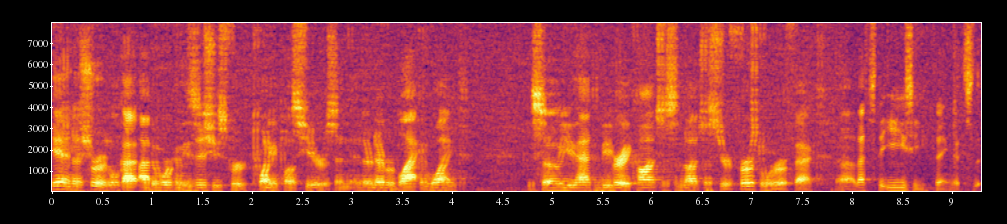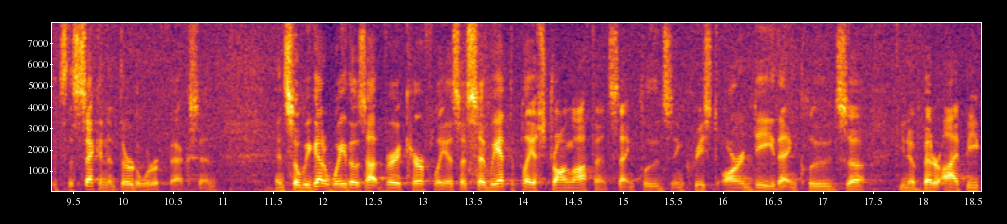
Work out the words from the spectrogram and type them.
Yeah, no, sure. Look, I, have been working on these issues for 20 plus years, and, and, they're never black and white. So you have to be very conscious of not just your first order effect. Uh, that's the easy thing. It's, it's the second and third order effects. And, and so we got to weigh those out very carefully. As I said, we have to play a strong offense. That includes increased R&D. That includes uh, you know, better IP,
